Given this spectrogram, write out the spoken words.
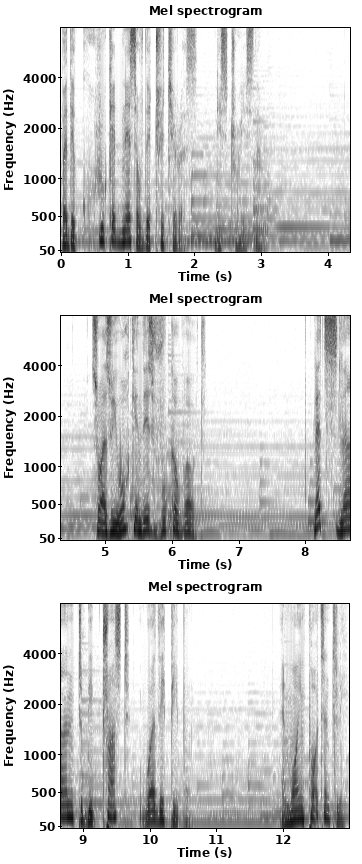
but the crookedness of the treacherous destroys them." So as we walk in this VUCA world, let's learn to be trustworthy people. And more importantly,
